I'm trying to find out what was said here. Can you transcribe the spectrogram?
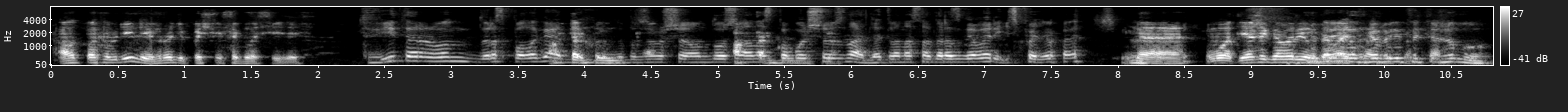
А вот поговорили и вроде почти согласились. Твиттер, он располагает, Автор потому что он должен о автор нас был побольше узнать. Для этого нас надо разговорить, понимаешь? Да, вот, я же говорил, Ну, давай. разговориться тяжело.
